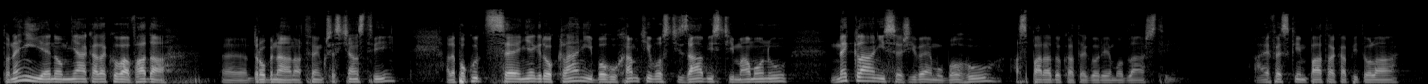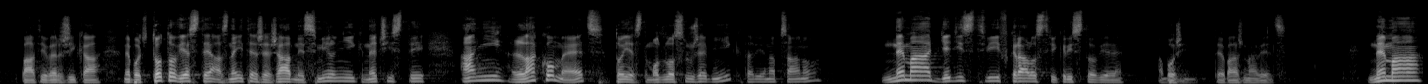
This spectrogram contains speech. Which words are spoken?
to není jenom nějaká taková vada e, drobná na tvém křesťanství, ale pokud se někdo klání Bohu chamtivosti, závisti, mamonu, neklání se živému Bohu a spadá do kategorie modlářství. A Efeským 5. kapitola, 5. verš říká, neboť toto vězte a znejte, že žádný smilník, nečistý, ani lakomec, to jest modloslužebník, tady je napsáno, nemá dědictví v království Kristově a Božím. To je vážná věc. Nemá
